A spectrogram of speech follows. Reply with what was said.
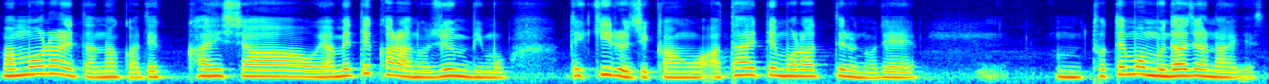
守られた中で会社を辞めてからの準備もできる時間を与えてもらってるので、うん、とても無駄じゃないです。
